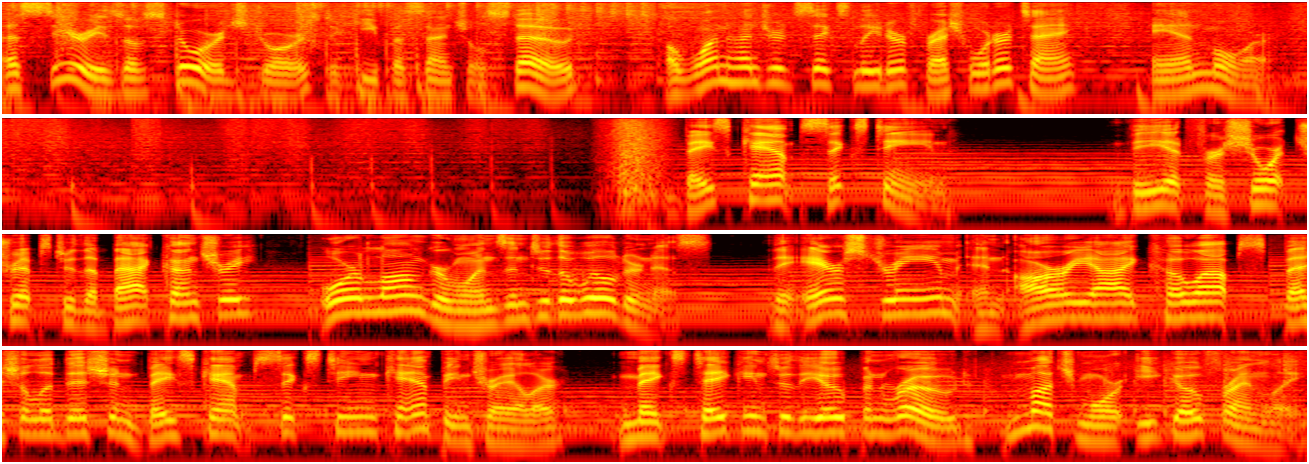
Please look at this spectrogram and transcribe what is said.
a series of storage drawers to keep essentials stowed, a 106 liter freshwater tank, and more. Basecamp 16 Be it for short trips to the backcountry or longer ones into the wilderness. The Airstream and REI Co-op Special Edition Basecamp 16 camping trailer makes taking to the open road much more eco-friendly.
